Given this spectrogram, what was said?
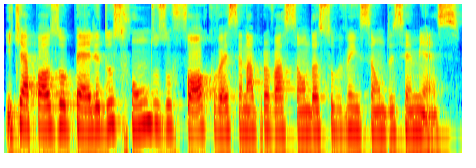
e que após o PL dos fundos, o foco vai ser na aprovação da subvenção do ICMS.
